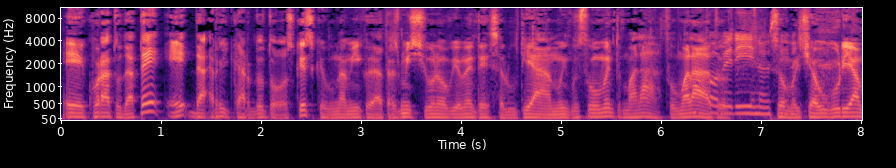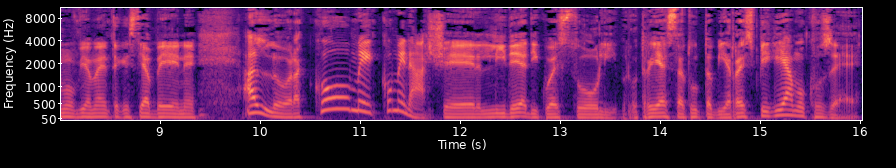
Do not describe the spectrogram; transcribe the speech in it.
È curato da te e da Riccardo Tosches, che è un amico della trasmissione, ovviamente salutiamo in questo momento malato, malato. Poverino, sì. Insomma, ci auguriamo ovviamente che stia bene. Allora, come, come nasce l'idea di questo libro? Trieste tutta birra e spieghiamo cos'è.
